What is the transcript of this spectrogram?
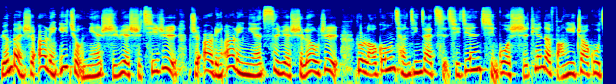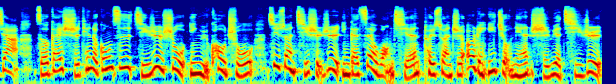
原本是二零一九年十月十七日至二零二零年四月十六日。若劳工曾经在此期间请过十天的防疫照顾假，则该十天的工资及日数应予扣除，计算起始日应该再往前推算至二零。零一九年十月七日，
